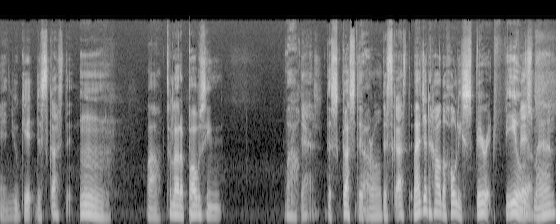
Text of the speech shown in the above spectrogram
and you get disgusted. Mm, wow. It's a lot of posing. Wow. Yes. Disgusted, Yeah. bro. Disgusted. Imagine how the Holy Spirit feels, Feels. man.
